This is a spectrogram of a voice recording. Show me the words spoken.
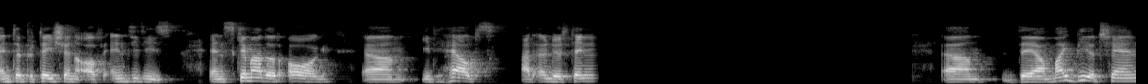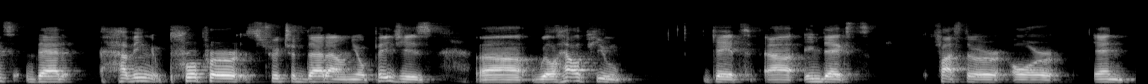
interpretation of entities. And schema.org, um, it helps at understanding um, there might be a chance that having proper structured data on your pages uh, will help you get uh, indexed faster or and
